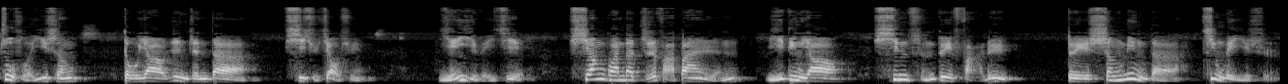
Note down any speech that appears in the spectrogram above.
住所医生都要认真的吸取教训，引以为戒。相关的执法办案人一定要心存对法律、对生命的敬畏意识，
